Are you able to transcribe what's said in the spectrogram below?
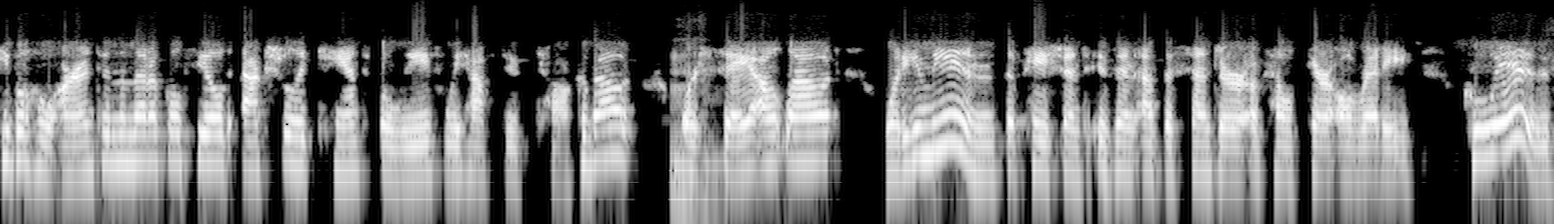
people who aren't in the medical field actually can't believe we have to talk about mm-hmm. or say out loud what do you mean the patient isn't at the center of healthcare already? Who is?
